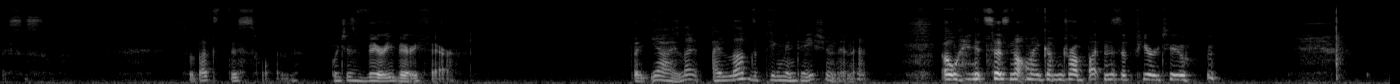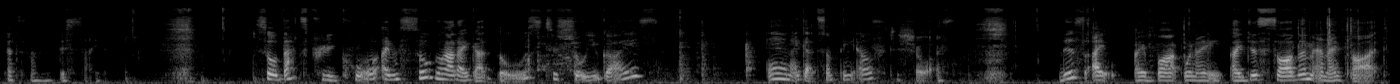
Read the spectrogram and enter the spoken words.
This is so bad. So that's this one, which is very, very fair. But yeah, I, like I love the pigmentation in it. Oh, and it says not my gumdrop buttons appear too. that's on this side. So that's pretty cool. I'm so glad I got those to show you guys. And I got something else to show us. This I, I bought when I, I just saw them and I thought,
